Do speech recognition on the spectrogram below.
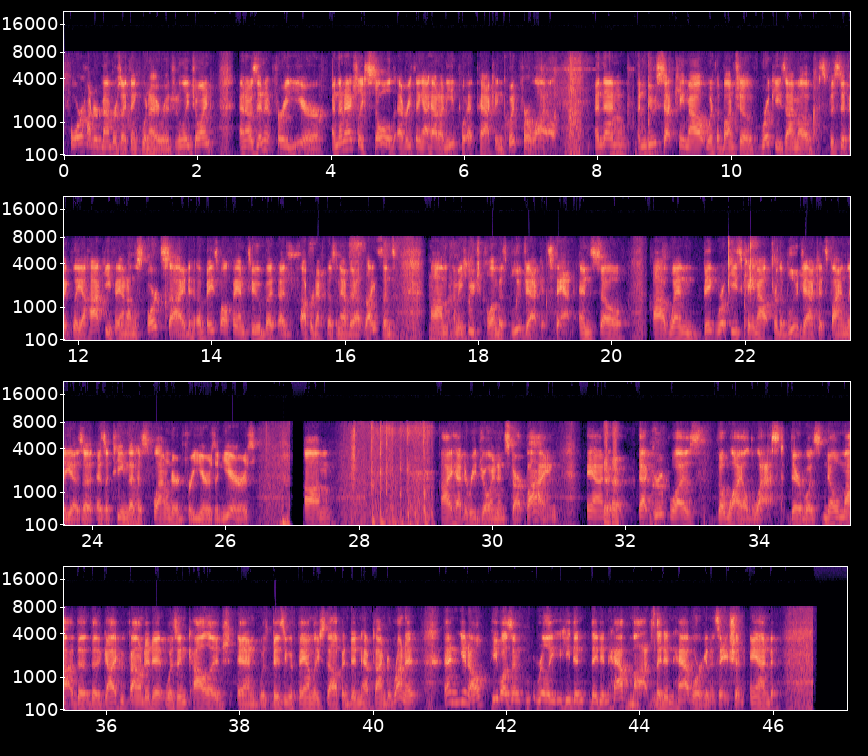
400 members i think when i originally joined. And i was in it for a year and then i actually sold everything i had on epack and quit for a while and then Wow. a new set came out with a bunch of rookies. I'm a specifically a hockey fan on the sports side, a baseball fan too, but uh, Upper Deck doesn't have that license. Um, I'm a huge Columbus Blue Jackets fan, and so uh, when big rookies came out for the Blue Jackets finally, as a as a team that has floundered for years and years, um, I had to rejoin and start buying. And that group was the Wild West. There was no mo- the the guy who founded it was in college and was busy with family stuff and didn't have time to run it. And you know, he wasn't really he didn't they didn't have mods. They didn't have organization. And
